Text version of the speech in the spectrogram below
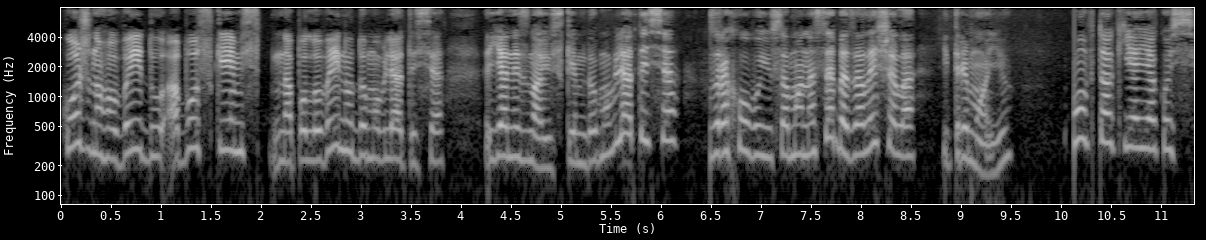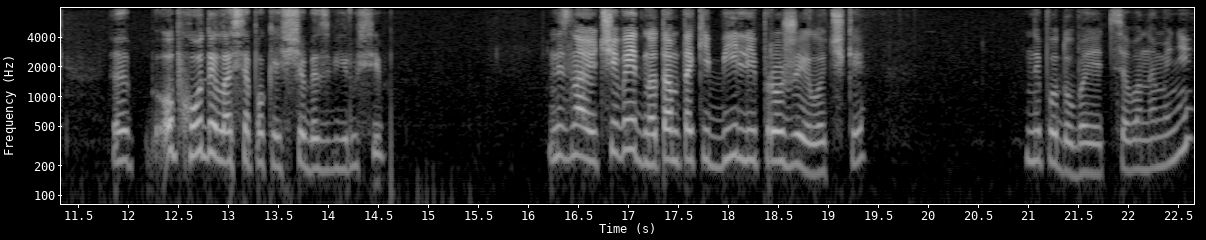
кожного виду або з кимсь наполовину домовлятися. Я не знаю, з ким домовлятися. Зраховую сама на себе, залишила і тримаю. Мов так я якось е, обходилася поки що без вірусів. Не знаю, чи видно там такі білі прожилочки. Не подобається вона мені.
